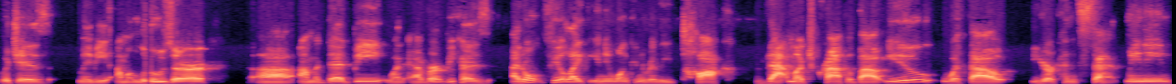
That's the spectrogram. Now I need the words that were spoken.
which is maybe I'm a loser, uh, I'm a deadbeat, whatever, because I don't feel like anyone can really talk that much crap about you without your consent. Meaning,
